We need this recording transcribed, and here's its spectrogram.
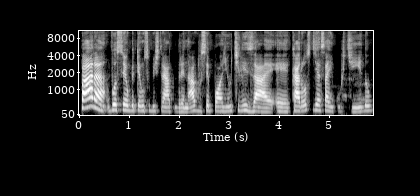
Para você obter um substrato drenável, você pode utilizar é, caroço de açaí curtido.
